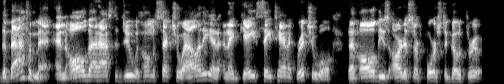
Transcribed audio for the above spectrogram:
the Baphomet and all that has to do with homosexuality and, and a gay satanic ritual that all these artists are forced to go through.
